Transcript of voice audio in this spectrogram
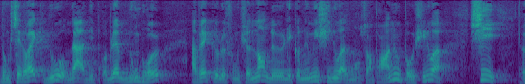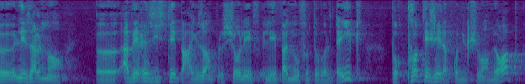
Donc c'est vrai que nous, on a des problèmes nombreux avec le fonctionnement de l'économie chinoise. Mais on s'en prend à nous, pas aux Chinois. Si les Allemands avaient résisté, par exemple, sur les, les panneaux photovoltaïques pour protéger la production en Europe,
